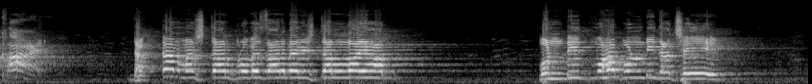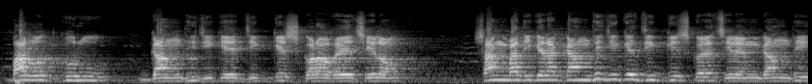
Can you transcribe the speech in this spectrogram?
খায়। Doctor, master, professor, barrister, lawyer, পণ্ডিত, মহাপণ্ডিত আছে। ভারত গুরু গান্ধীজিকে জিজ্ঞেস করা হয়েছিল। সাংবাদিকেরা গান্ধীজিকে জিজ্ঞেস করেছিলেন, গান্ধী,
